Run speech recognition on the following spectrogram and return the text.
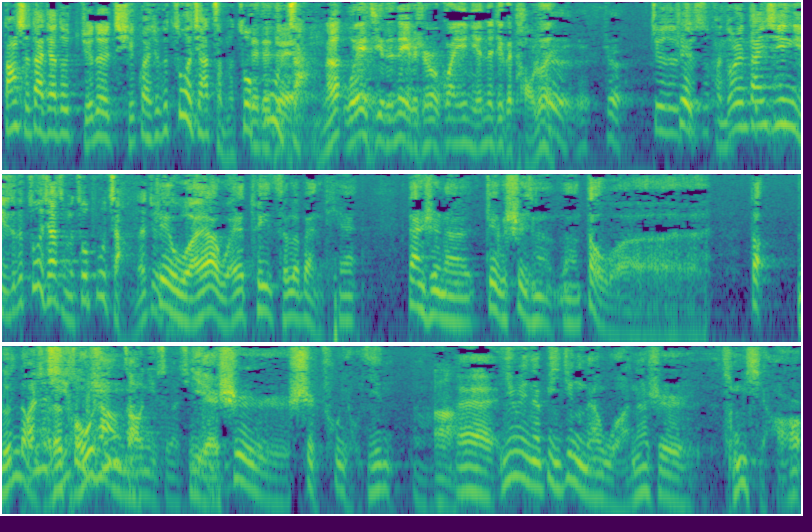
当时大家都觉得奇怪，这个作家怎么做部对对对长呢？我也记得那个时候关于您的这个讨论。是是。就是这就是很多人担心你这个作家怎么做部长呢？就这我呀，我也推辞了半天，但是呢，这个事情呢，到我到轮到我的头上找呢也是事出有因。啊哎，因为呢，毕竟呢，我呢是从小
